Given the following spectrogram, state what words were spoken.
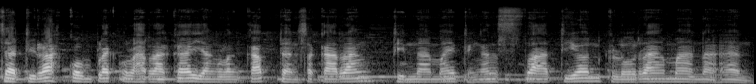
jadilah komplek olahraga yang lengkap dan sekarang dinamai dengan Stadion Gelora Manahan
